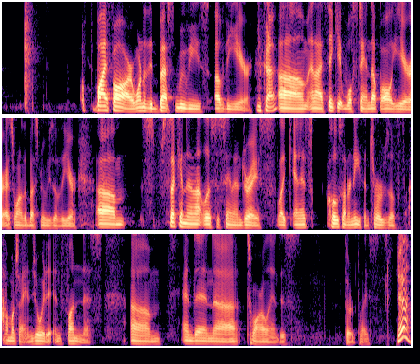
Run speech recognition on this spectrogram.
by far one of the best movies of the year. Okay. Um, and I think it will stand up all year as one of the best movies of the year. Um, second in that list is San Andreas, like, and it's close underneath in terms of how much I enjoyed it and funness. Um, and then uh, Tomorrowland is third place. Yeah.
